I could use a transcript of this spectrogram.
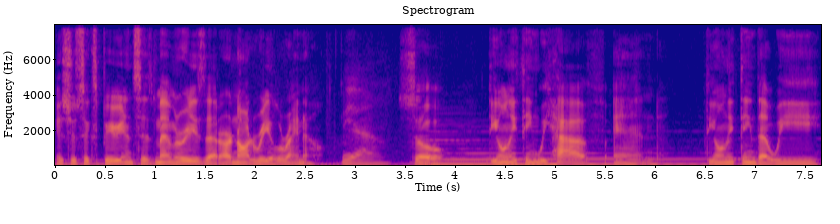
it's just experiences, memories that are not real right now. Yeah. So the only thing we have and the only thing that we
